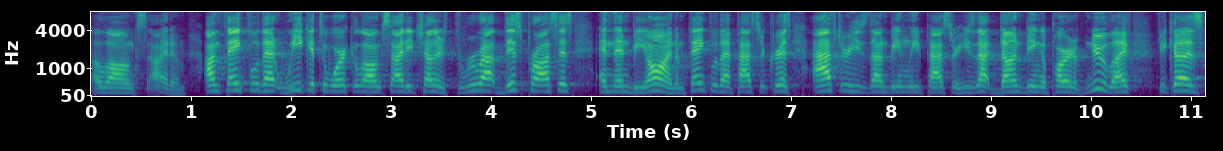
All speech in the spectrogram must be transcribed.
alongside him. I'm thankful that we get to work alongside each other throughout this process and then beyond. I'm thankful that Pastor Chris, after he's done being lead pastor, he's not done being a part of New Life because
